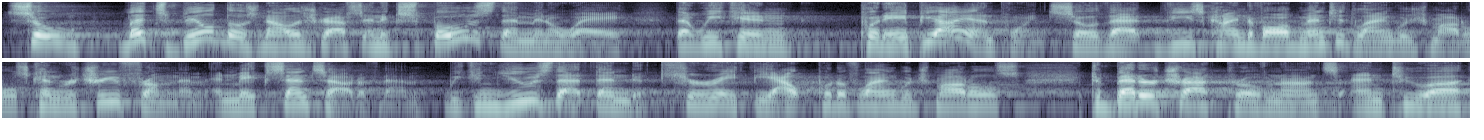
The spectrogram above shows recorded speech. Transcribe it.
So let's build those knowledge graphs and expose them in a way that we can put API endpoints so that these kind of augmented language models can retrieve from them and make sense out of them. We can use that then to curate the output of language models, to better track provenance, and to uh,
